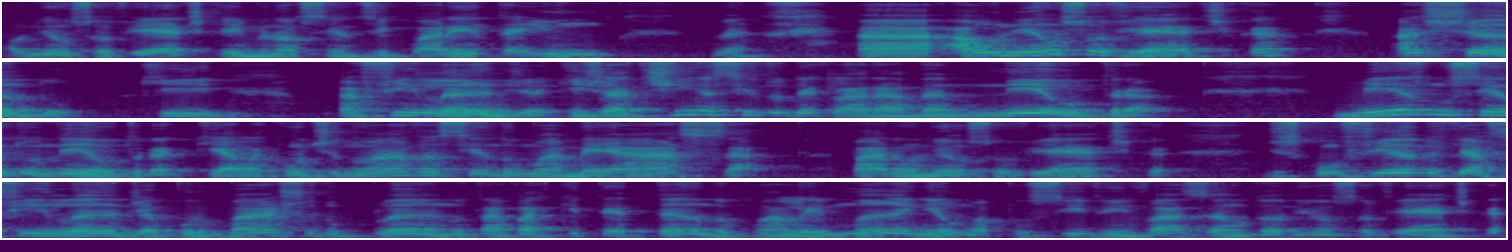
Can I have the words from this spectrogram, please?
a União Soviética em 1941. Né? A, a União Soviética, achando que a Finlândia, que já tinha sido declarada neutra, mesmo sendo neutra, que ela continuava sendo uma ameaça para a União Soviética, desconfiando que a Finlândia, por baixo do plano, estava arquitetando com a Alemanha uma possível invasão da União Soviética,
